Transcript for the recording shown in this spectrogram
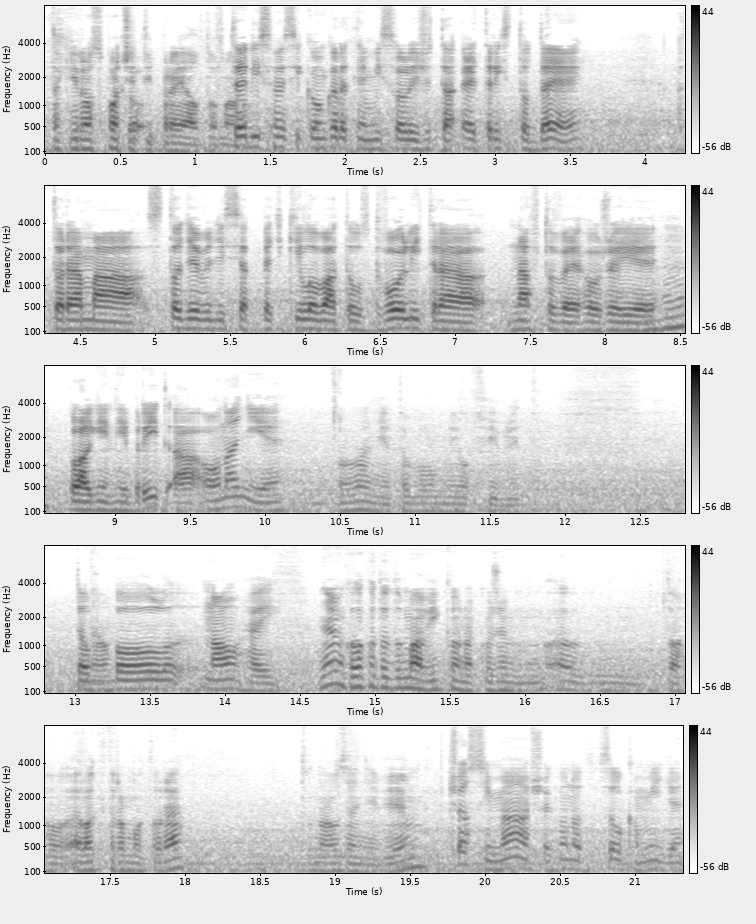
taký rozpačitý prejav to mal. Vtedy sme si konkrétne mysleli, že tá E300D, ktorá má 195 kW z 2 litra naftového, že je Mhm. plug-in hybrid a ona nie. No nie, to bol MILF hybrid. To No. bol, no hej. Neviem, koľko to tu má výkon akože toho elektromotora, to naozaj neviem. Čo si máš, ako ono to celkom ide.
